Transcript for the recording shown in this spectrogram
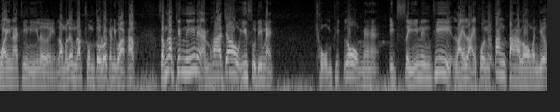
ไว้ณที่นี้เลย เรามาเริ่มรับชมตัวรถกันดีกว่าครับสำหรับคลิปนี้เนี่ยพาเจ้า i s u d m a x โฉมพลิกโลกนะฮะ อีกสีหนึ่งที่หลายๆ คนตั้งตารองกันเยอะ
